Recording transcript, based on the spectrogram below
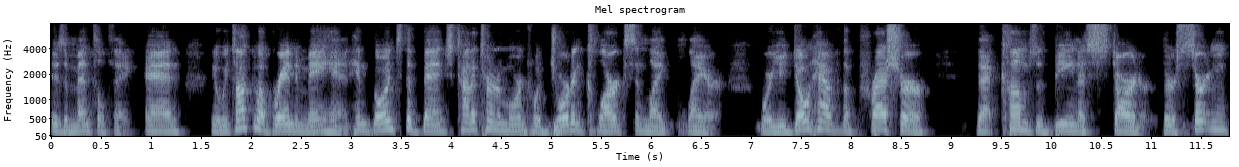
is a mental thing, and you know, we talked about Brandon Mahan, him going to the bench, kind of turning more into a Jordan Clarkson like player, where you don't have the pressure that comes with being a starter. There's certain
